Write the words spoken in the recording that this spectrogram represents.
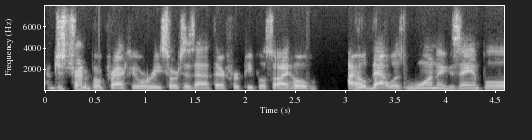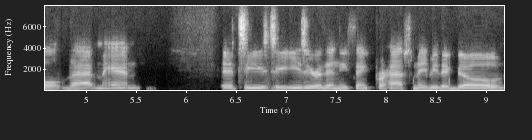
I'm just trying to put practical resources out there for people. So I hope I hope that was one example that man, it's easy, easier than you think. Perhaps maybe to go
